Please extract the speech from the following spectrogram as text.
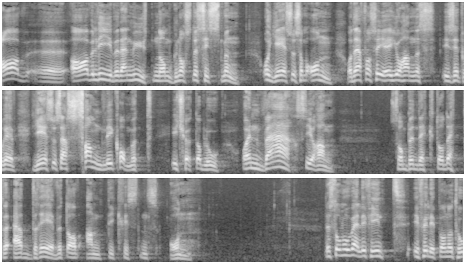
av, uh, avlive den myten om gnostisismen og Jesus som ånd. Og Derfor sier Johannes i sitt brev Jesus er sannelig kommet i kjøtt og blod. Og enhver, sier han, som benekter dette, er drevet av antikristens ånd. Det står noe veldig fint i Filipperne 2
